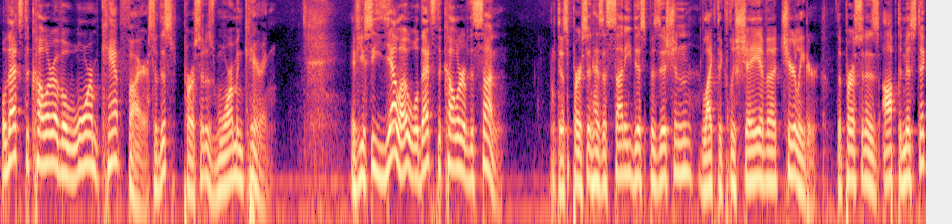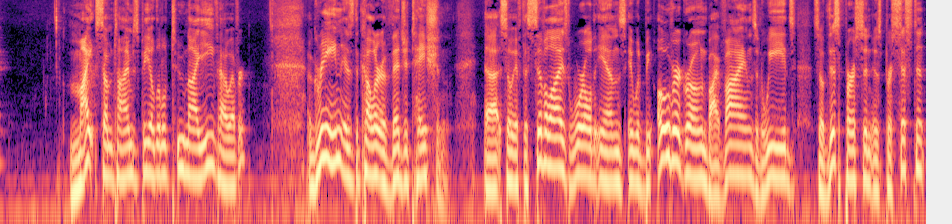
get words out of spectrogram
well, that's the color of a warm campfire. So this person is warm and caring. If you see yellow, well, that's the color of the sun. This person has a sunny disposition, like the cliche of a cheerleader. The person is optimistic, might sometimes be a little too naive, however. Green is the color of vegetation. Uh, so if the civilized world ends, it would be overgrown by vines and weeds. So this person is persistent,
